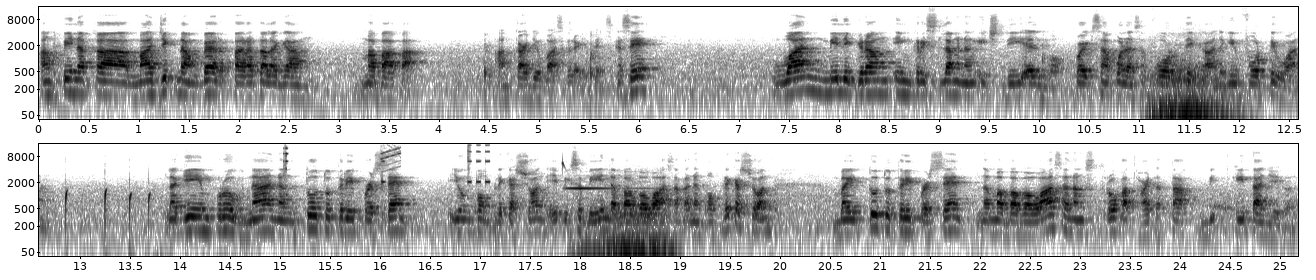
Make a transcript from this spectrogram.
ang pinaka-magic number para talagang mababa ang cardiovascular events. Kasi, 1 milligram increase lang ng HDL mo. For example, nasa 40 ka, naging 41, nag improve na ng 2 to 3% yung komplikasyon. Ibig sabihin, nababawasan ka ng komplikasyon by 2 to 3% na mababawasan ng stroke at heart attack. Kita nyo yun.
